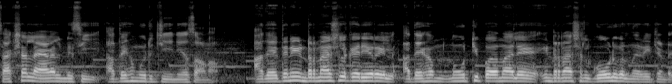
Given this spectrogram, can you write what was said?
സാക്ഷാൽ ലയണൽ മെസ്സി അദ്ദേഹം ഒരു ജീനിയസ് ആണ്. അദ്ദേഹത്തിന്റെ ഇന്റർനാഷണൽ കരിയറിൽ അദ്ദേഹം നൂറ്റി പതിനാല് ഇന്റർനാഷണൽ ഗോളുകൾ നേടിയിട്ടുണ്ട്.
